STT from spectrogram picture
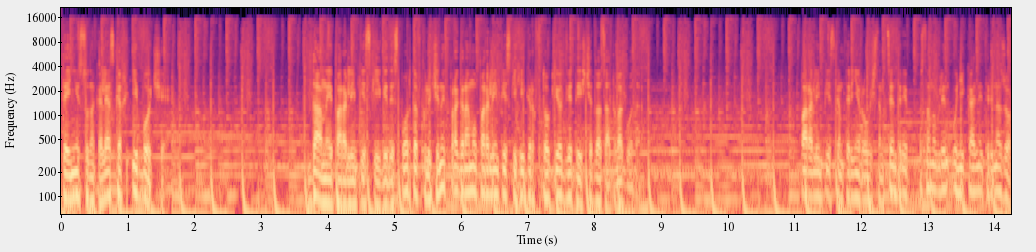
теннису на колясках и боче. Данные паралимпийские виды спорта включены в программу Паралимпийских игр в Токио 2020 года. В Паралимпийском тренировочном центре установлен уникальный тренажер.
